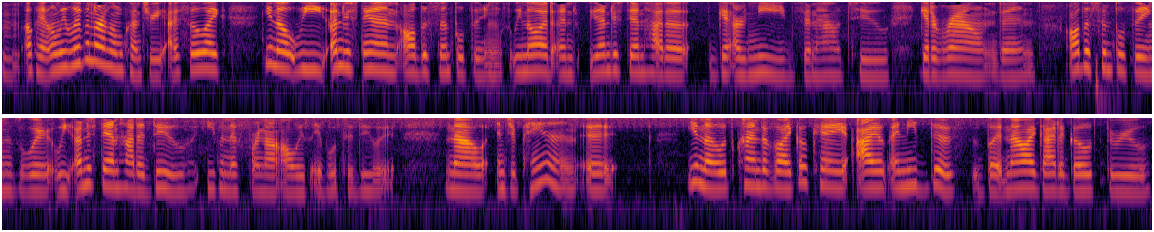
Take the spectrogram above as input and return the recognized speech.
Hmm, okay, when we live in our home country, I feel like you know, we understand all the simple things. We know how to, un- we understand how to get our needs and how to get around and all the simple things where we understand how to do, even if we're not always able to do it. Now, in Japan, it, you know, it's kind of like, okay, I, I need this, but now I got to go through,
